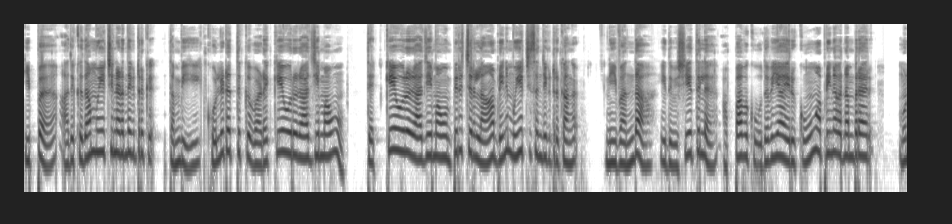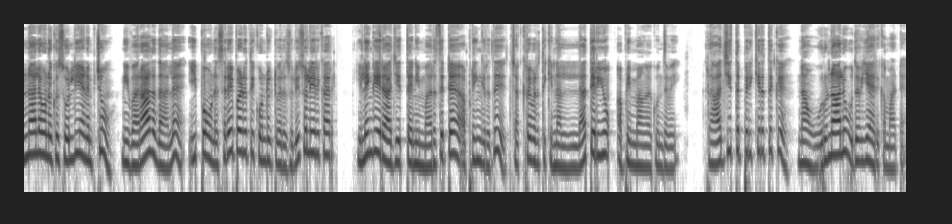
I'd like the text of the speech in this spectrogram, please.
இப்ப அதுக்கு தான் முயற்சி நடந்துகிட்டு இருக்கு. தம்பி கொள்ளிடத்துக்கு வடக்கே ஒரு ராஜ்யமாவும் தெற்கே ஒரு ராஜ்யமாவும் பிரிச்சிடலாம் அப்படின்னு முயற்சி செஞ்சுக்கிட்டு இருக்காங்க. நீ வந்தா இது விஷயத்துல அப்பாவுக்கு உதவியா இருக்கும் அப்படின்னு அவர் நம்புறாரு. முன்னால உனக்கு சொல்லி அனுப்பிச்சும் நீ வராததால இப்போ உன்னை சிறைப்படுத்தி கொண்டுகிட்டு வர சொல்லி சொல்லியிருக்காரு. இலங்கை ராஜ்யத்தை நீ மறுத்துட்ட அப்படிங்கிறது சக்கரவர்த்திக்கு நல்லா தெரியும் அப்படிம்பாங்க குந்தவை. ராஜ்யத்தை பிரிக்கிறதுக்கு நான் ஒரு நாளும் உதவியா இருக்க மாட்டேன்.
